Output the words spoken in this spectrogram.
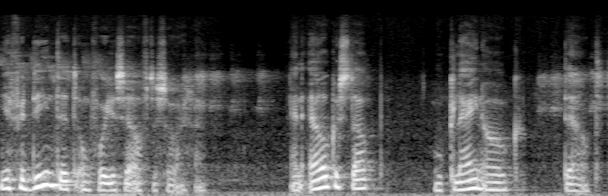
Je verdient het om voor jezelf te zorgen. En elke stap, hoe klein ook, telt.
